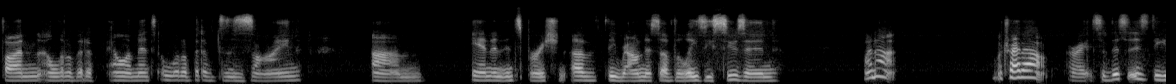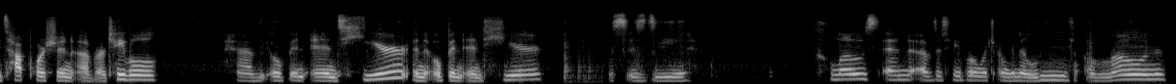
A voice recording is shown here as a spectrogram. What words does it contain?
fun, a little bit of element, a little bit of design, um, and an inspiration of the roundness of the Lazy Susan. Why not? We'll try it out. All right, so this is the top portion of our table. Have the open end here and the open end here. This is the closed end of the table, which I'm going to leave alone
